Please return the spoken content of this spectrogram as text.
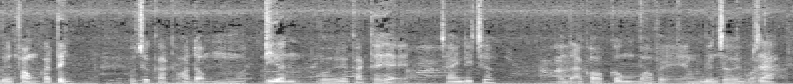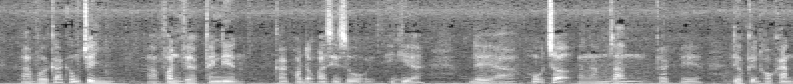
biên phòng các tỉnh tổ chức các hoạt động tri ân với các thế hệ cha anh đi trước à, đã có công bảo vệ biên giới quốc gia à, với các công trình phần việc thanh niên, các hoạt động an sinh xã hội ý nghĩa để hỗ trợ làm giảm các điều kiện khó khăn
